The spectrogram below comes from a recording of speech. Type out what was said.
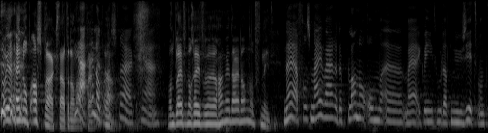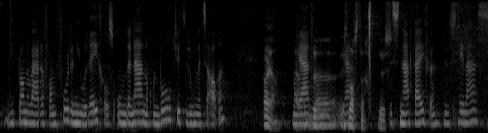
Oh ja, en op afspraak staat er dan Ja, achter. en op Ja. afspraak, ja. Want blijft het nog even hangen daar dan, of niet? Nou ja, volgens mij waren de plannen om, eh, maar ja, ik weet niet hoe dat nu zit, want die plannen waren van voor de nieuwe regels om daarna nog een borreltje te doen met z'n allen. Oh ja, Maar ja, ja, dat eh, dan- is ja. lastig. Dus. Het is na vijven, dus helaas.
